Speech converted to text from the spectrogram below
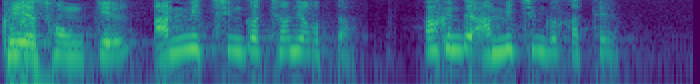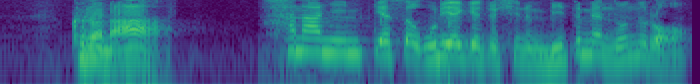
그의 손길 안 미친 것 전혀 없다. 아, 근데 안 미친 것 같아요. 그러나 하나님께서 우리에게 주시는 믿음의 눈으로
